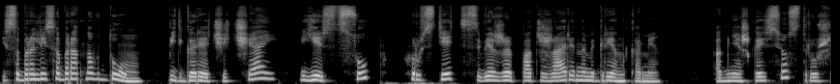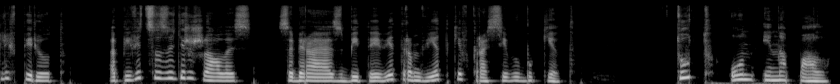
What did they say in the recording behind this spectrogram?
и собрались обратно в дом, пить горячий чай, есть суп, хрустеть свежеподжаренными гренками. Агнешка и сестры ушли вперед, а певица задержалась, собирая сбитые ветром ветки в красивый букет. Тут он и напал.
